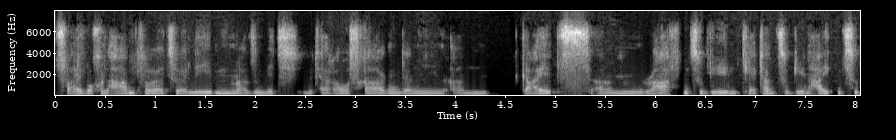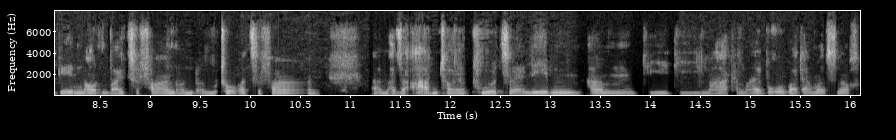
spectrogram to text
zwei Wochen Abenteuer zu erleben, also mit, mit herausragenden ähm, Guides, ähm, Raften zu gehen, Klettern zu gehen, Hiken zu gehen, Mountainbike zu fahren und, und Motorrad zu fahren. Ähm, also Abenteuer pur zu erleben. Ähm, die, die Marke Marlboro war damals noch,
